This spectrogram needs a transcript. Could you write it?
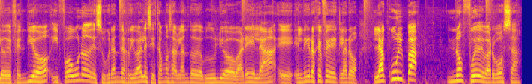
lo defendió y fue uno de sus grandes rivales, y estamos hablando de Obdulio Varela. Eh, el negro jefe declaró: la culpa no fue de Barbosa,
